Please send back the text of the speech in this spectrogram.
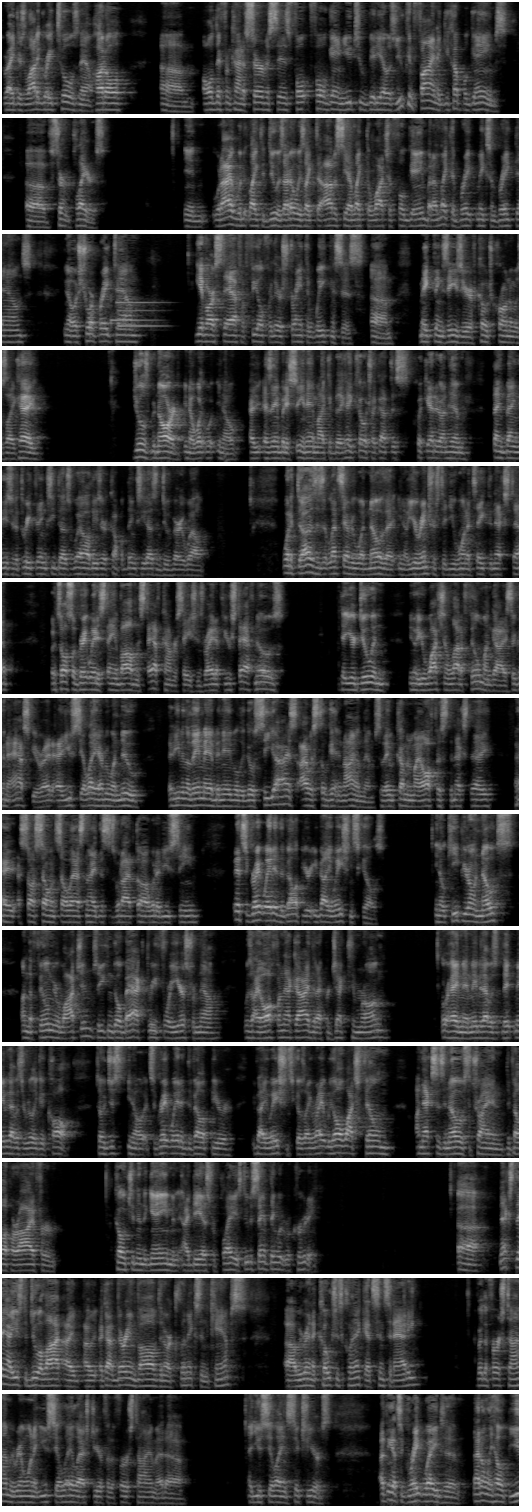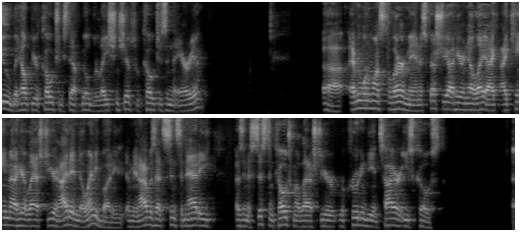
right? There's a lot of great tools now, Hudl, um, all different kind of services, full full game YouTube videos. You can find a couple games of certain players. And what I would like to do is I'd always like to obviously I'd like to watch a full game, but I'd like to break make some breakdowns, you know, a short breakdown, give our staff a feel for their strength and weaknesses, um, make things easier. If Coach Cronin was like, "Hey, Jules Bernard, you know, what, what, you know, has anybody seen him? I could be like, hey, coach, I got this quick edit on him. Bang, bang. These are the three things he does well. These are a couple things he doesn't do very well. What it does is it lets everyone know that, you know, you're interested, you want to take the next step. But it's also a great way to stay involved in staff conversations, right? If your staff knows that you're doing, you know, you're watching a lot of film on guys, they're going to ask you, right? At UCLA, everyone knew that even though they may have been able to go see guys, I was still getting an eye on them. So they would come in my office the next day hey, I saw so and so last night. This is what I thought. What have you seen? It's a great way to develop your evaluation skills. You know, keep your own notes on the film you're watching so you can go back three, four years from now. Was I off on that guy? Did I project him wrong? Or hey, man, maybe that was maybe that was a really good call. So just you know, it's a great way to develop your evaluation skills. Like right, we all watch film on X's and O's to try and develop our eye for coaching in the game and ideas for plays. Do the same thing with recruiting. Uh, next thing I used to do a lot, I, I, I, got very involved in our clinics and camps. Uh, we ran a coaches clinic at Cincinnati for the first time. We ran one at UCLA last year for the first time at, uh, at UCLA in six years. I think that's a great way to not only help you, but help your coaching staff build relationships with coaches in the area. Uh, everyone wants to learn, man, especially out here in LA. I, I, came out here last year and I didn't know anybody. I mean, I was at Cincinnati as an assistant coach my last year, recruiting the entire East Coast.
